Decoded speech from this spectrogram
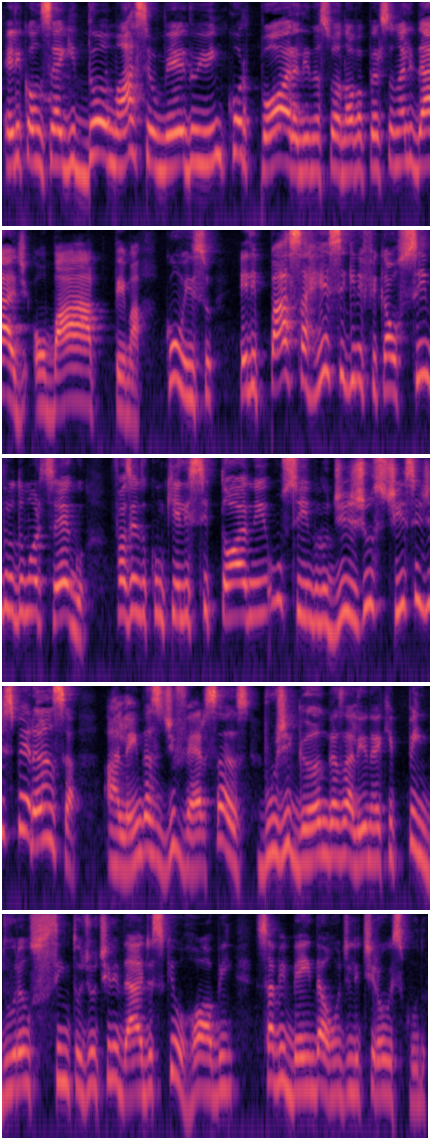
ele consegue domar seu medo e o incorpora ali na sua nova personalidade, o Batman. Com isso, ele passa a ressignificar o símbolo do morcego, fazendo com que ele se torne um símbolo de justiça e de esperança, além das diversas bugigangas ali, né, que penduram cinto de utilidades que o Robin sabe bem da onde ele tirou o escudo.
